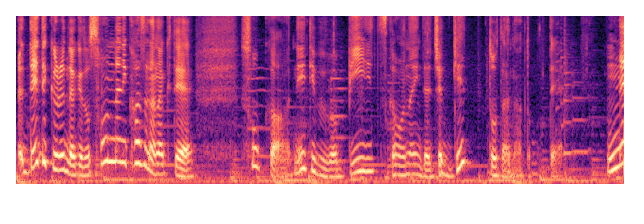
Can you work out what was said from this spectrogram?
出てくるんだけどそんなに数がなくてそうかネイティブは B 使わないんだじゃあゲットだなと思ってね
